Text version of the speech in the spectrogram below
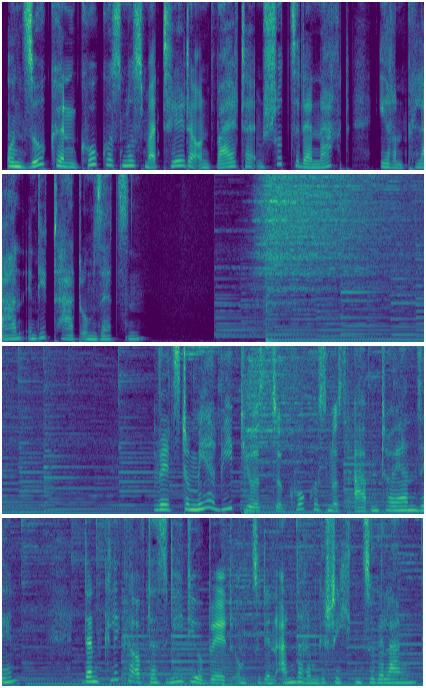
Und so können Kokosnuss, Mathilda und Walter im Schutze der Nacht ihren Plan in die Tat umsetzen. Willst du mehr Videos zu Kokosnuss-Abenteuern sehen? Dann klicke auf das Videobild, um zu den anderen Geschichten zu gelangen.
